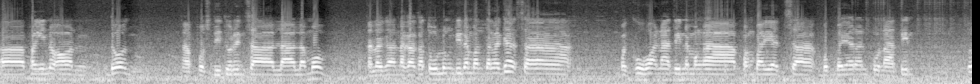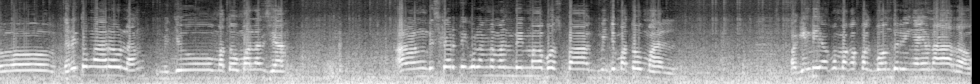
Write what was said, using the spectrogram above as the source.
ah, Panginoon doon. Tapos dito rin sa Lalamob, talaga nakakatulong din naman talaga sa pagkuha natin ng mga pangbayad sa babayaran po natin. So, ganitong araw lang, medyo matumal lang siya. Ang diskarte ko lang naman din mga boss pag medyo matumal, pag hindi ako makapag-boundary ngayon na araw,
